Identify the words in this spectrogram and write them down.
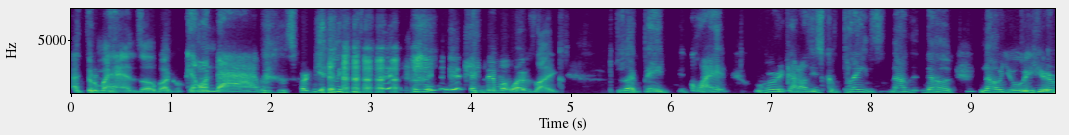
I threw my hands up like, "Okay, on that." And then my wife's like. She's like, babe, be quiet. We already got all these complaints. Now, now, now you're here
